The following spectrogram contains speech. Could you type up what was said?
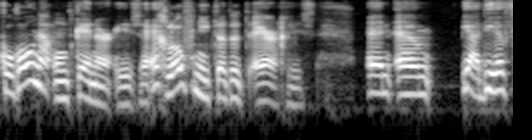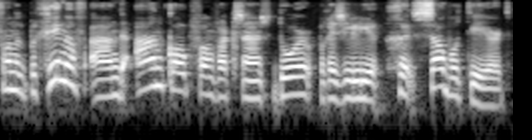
corona-ontkenner is. Hij gelooft niet dat het erg is. En um, ja, die heeft van het begin af aan de aankoop van vaccins door Brazilië gesaboteerd.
